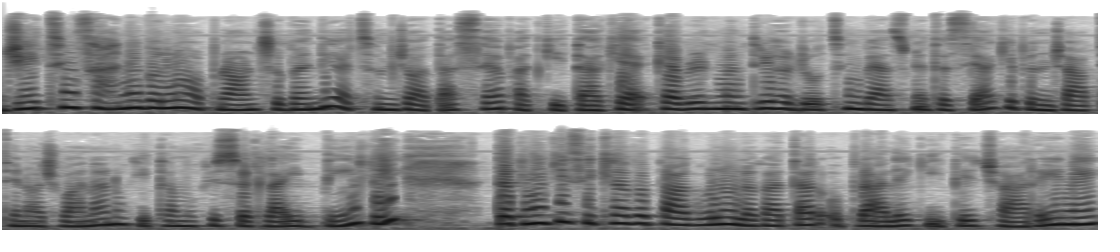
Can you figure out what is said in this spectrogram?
ਜੀਤ ਸਿੰਘ ਸਾਹਨੀ ਵੱਲੋਂ ਅਪਣਾਉਣ ਸੰਬੰਧੀ ਅੱਜ ਸਮਝੌਤਾ ਸਹਿਬੱਧ ਕੀਤਾ ਗਿਆ ਕੈਬਨਿਟ ਮੰਤਰੀ ਹਰਜੋਤ ਸਿੰਘ ਬੈਂਸ ਨੇ ਦੱਸਿਆ ਕਿ ਪੰਜਾਬ ਦੇ ਨੌਜਵਾਨਾਂ ਨੂੰ ਕਿੱਤਾ ਮੁਖੀ ਸਿਖਲਾਈ ਦੇਣ ਲਈ ਤਕਨੀਕੀ ਸਿੱਖਿਆ ਵਿਭਾਗ ਵੱਲੋਂ ਲਗਾਤਾਰ ਉਪਰਾਲੇ ਕੀਤੇ ਜਾ ਰਹੇ ਨੇ,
